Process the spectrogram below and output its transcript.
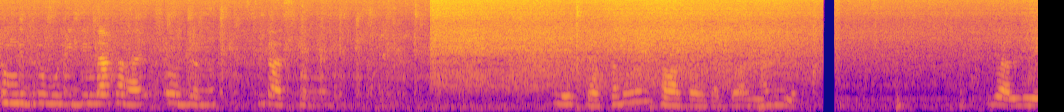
সঙ্গে দুটো মুরগির ডিম রাখা হয় ওর জন্য কিন্তু আজকে বেশ কষা দিয়ে খাওয়ার দরকার জল না দিলে জল দিয়ে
